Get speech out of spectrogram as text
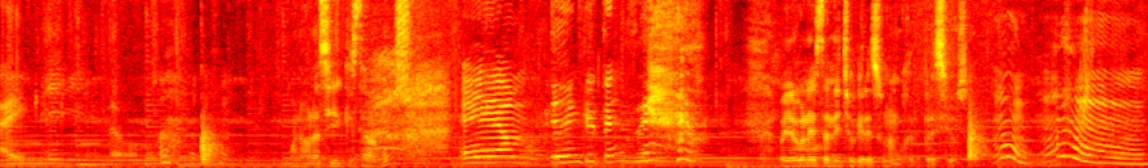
Ay, qué lindo. Bueno, ahora sí, ¿en qué estábamos? Eh, um, ¿En qué tengo? Oye, alguna vez te han dicho que eres una mujer preciosa. Mm.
